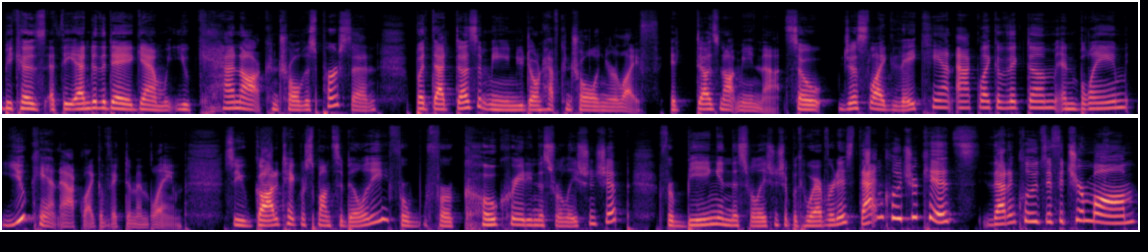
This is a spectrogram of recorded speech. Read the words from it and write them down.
because at the end of the day, again, you cannot control this person, but that doesn't mean you don't have control in your life. It does not mean that. So, just like they can't act like a victim and blame, you can't act like a victim and blame. So, you've got to take responsibility for for co-creating this relationship, for being in this relationship with whoever it is. That includes your kids. That includes if it's your mom.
